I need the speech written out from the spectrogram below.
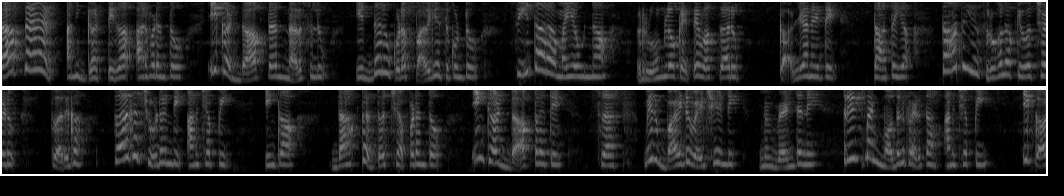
డాక్టర్ అని గట్టిగా అరవడంతో ఇక డాక్టర్ నర్సులు ఇద్దరూ కూడా పరిగెత్తుకుంటూ సీతారామయ్య ఉన్న రూమ్లోకైతే వస్తారు. కళ్యాణ్ అయితే తాతయ్య తాతయ్య సృహలోకి వచ్చాడు. త్వరగా త్వరగా చూడండి అని చెప్పి ఇంకా డాక్టర్తో చెప్పడంతో ఇంకా డాక్టర్ అయితే సార్ మీరు బయట వెయిట్ చేయండి. మేము వెంటనే ట్రీట్మెంట్ మొదలు పెడతాం అని చెప్పి ఇక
